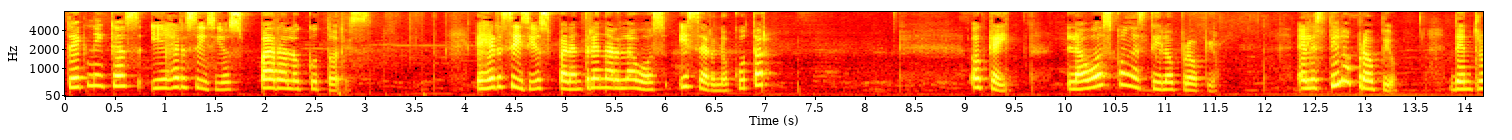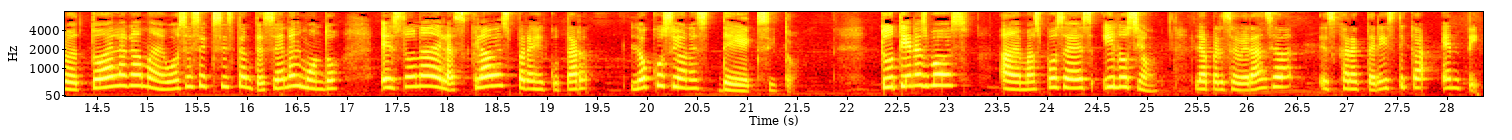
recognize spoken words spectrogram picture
Técnicas y ejercicios para locutores. Ejercicios para entrenar la voz y ser locutor. Ok, la voz con estilo propio. El estilo propio, dentro de toda la gama de voces existentes en el mundo, es una de las claves para ejecutar locuciones de éxito. Tú tienes voz, además posees ilusión. La perseverancia es característica en ti.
